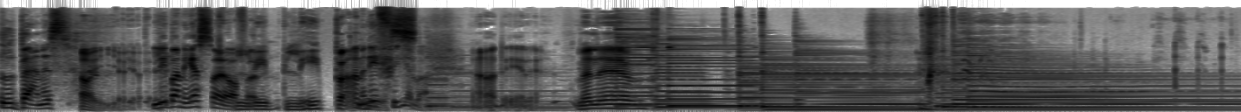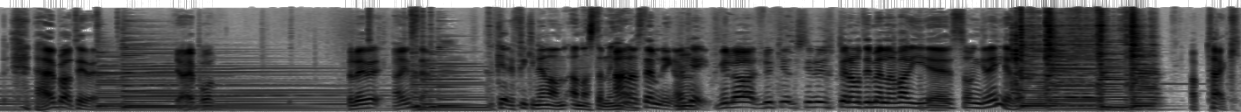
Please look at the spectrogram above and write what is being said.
Urbanis. Oj, oj, oj. Libanes sa jag för. Lib Libanes. Men det är fel va? Ja, det är det. Men... Eh... det här är bra TV. Jag är på. Ja, just det. Okej, det fick en annan, annan stämning här. Annan stämning. Okej, vill du ha, du, ska du spela något emellan varje eh, sån grej eller? Ja, tack.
